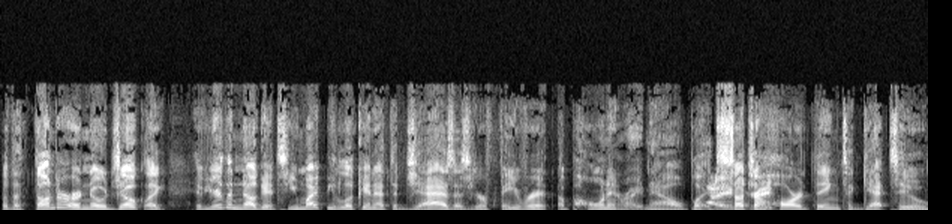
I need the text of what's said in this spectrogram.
But the Thunder are no joke. Like if you're the Nuggets, you might be looking at the Jazz as your favorite opponent right now. But it's such a hard thing to get to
